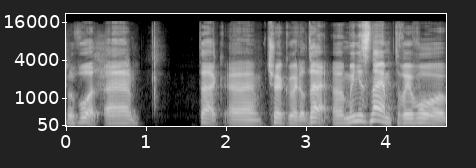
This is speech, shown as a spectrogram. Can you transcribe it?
давай Вот. э, Так, что я говорил? Да, э, мы не знаем твоего,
